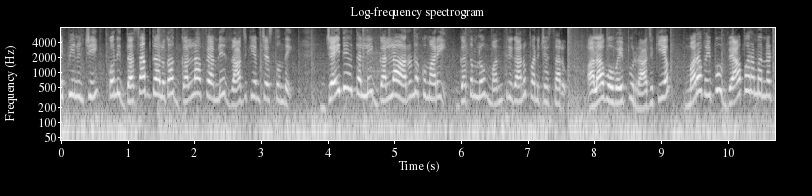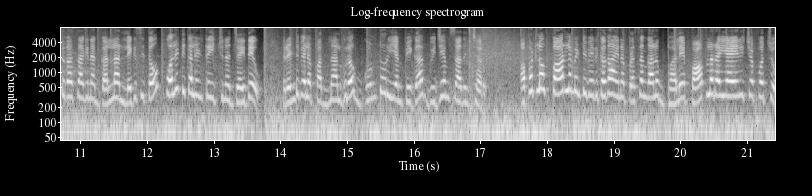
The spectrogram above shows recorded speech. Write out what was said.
ఏపీ నుంచి కొన్ని దశాబ్దాలుగా గల్లా ఫ్యామిలీ రాజకీయం చేస్తుంది. జయదేవ్ తల్లి గల్లా అరుణకుమారి గతంలో మంత్రిగాను పనిచేస్తారు. అలా ఓవైపు రాజకీయం మరోవైపు వ్యాపారం అన్నట్టుగా సాగిన గల్లా లెగసీతో పొలిటికల్ ఎంట్రీ ఇచ్చిన జయదేవ్ రెండు వేల పద్నాలుగులో గుంటూరు ఎంపీగా విజయం సాధించారు. అప్పట్లో పార్లమెంటు వేదికగా ఆయన ప్రసంగాలు భలే పాపులర్ అయ్యాయని చెప్పొచ్చు.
